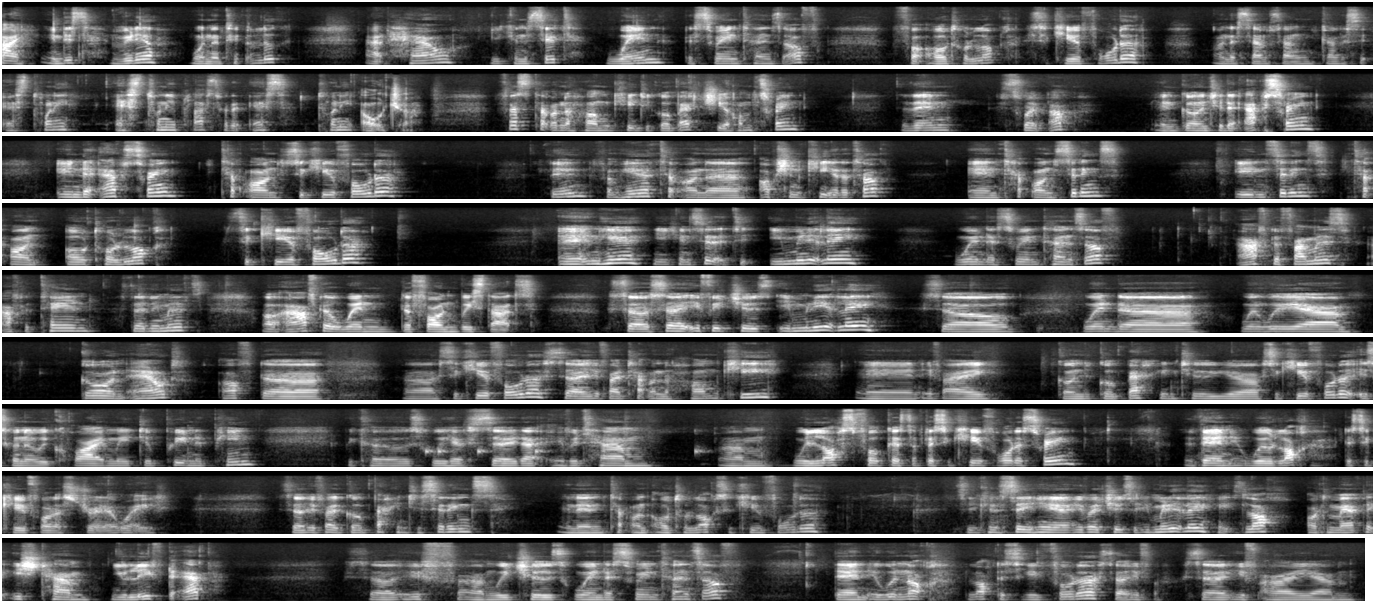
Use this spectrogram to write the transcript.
Hi, in this video, we're going to take a look at how you can set when the screen turns off for auto lock secure folder on the Samsung Galaxy S20, S20 Plus or the S20 Ultra. First tap on the home key to go back to your home screen, then swipe up and go into the app screen. In the app screen, tap on secure folder, then from here tap on the option key at the top and tap on settings. In settings, tap on auto lock secure folder. And here you can set it to immediately when the screen turns off, after 5 minutes, after 10, 30 minutes, or after when the phone restarts. So, so if you choose immediately, so when the when we are gone out of the uh, secure folder, so if I tap on the home key, and if I going to go back into your secure folder, it's going to require me to print a pin because we have said that every time um, we lost focus of the secure folder screen, then it will lock the secure folder straight away. So if I go back into settings and then tap on auto lock secure folder, so you can see here if I choose it immediately, it's locked automatically each time you leave the app. So if um, we choose when the screen turns off, then it will not lock the secure folder. So if so if I um,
